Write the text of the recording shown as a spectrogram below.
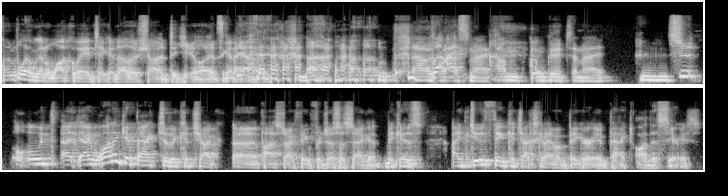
one point, I'm going to walk away and take another shot of tequila. It's going to happen. That was But I- last night. I'm I'm good tonight. So, I, I want to get back to the Tkachuk uh, Pastrnak thing for just a second because I do think Tkachuk's going to have a bigger impact on this series.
